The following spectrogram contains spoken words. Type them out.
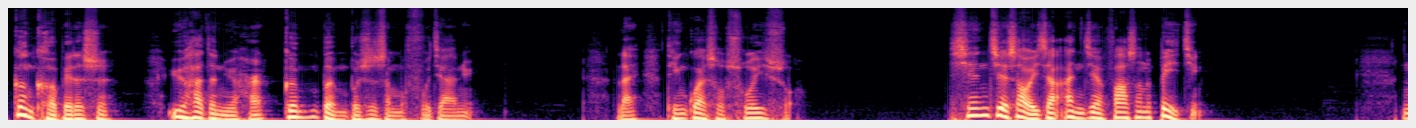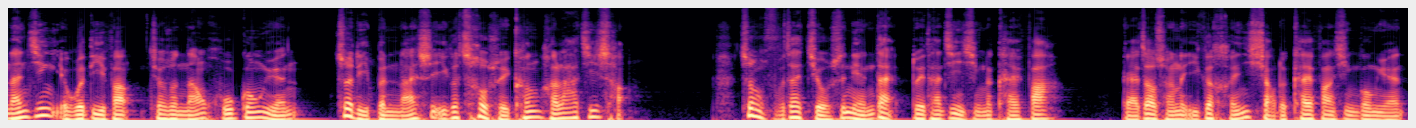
更可悲的是，遇害的女孩根本不是什么富家女。来听怪兽说一说。先介绍一下案件发生的背景。南京有个地方叫做南湖公园，这里本来是一个臭水坑和垃圾场，政府在九十年代对它进行了开发，改造成了一个很小的开放性公园。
